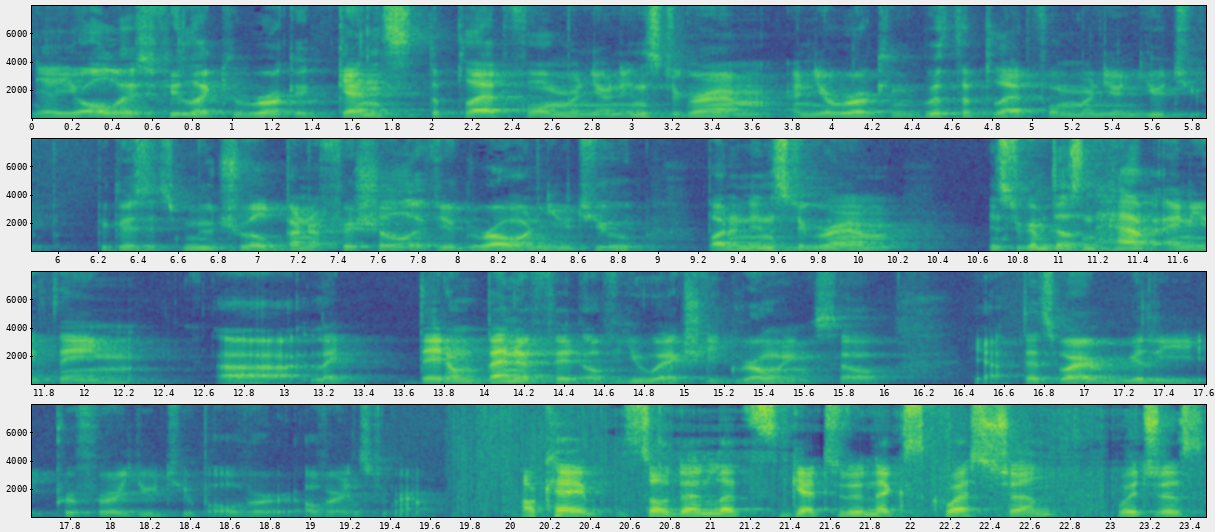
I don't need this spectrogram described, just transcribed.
Yeah, you always feel like you work against the platform when you're on Instagram and you're working with the platform when you're on YouTube because it's mutual beneficial if you grow on YouTube, but on Instagram, Instagram doesn't have anything uh, like they don't benefit of you actually growing. So yeah, that's why I really prefer YouTube over over Instagram. Okay, so then let's get to the next question, which is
